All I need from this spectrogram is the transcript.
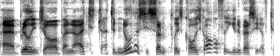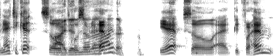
Uh, brilliant job, and I, did, I didn't know this. His son plays college golf at the University of Connecticut, so I didn't know that him. either. Yeah, so uh, good for him.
